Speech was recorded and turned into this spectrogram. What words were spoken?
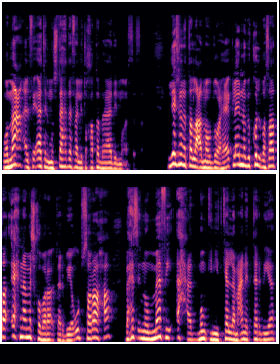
ومع الفئات المستهدفة اللي تخاطبها هذه المؤسسة. ليش نطلع على الموضوع هيك؟ لأنه بكل بساطة إحنا مش خبراء تربية وبصراحة بحس إنه ما في أحد ممكن يتكلم عن التربية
